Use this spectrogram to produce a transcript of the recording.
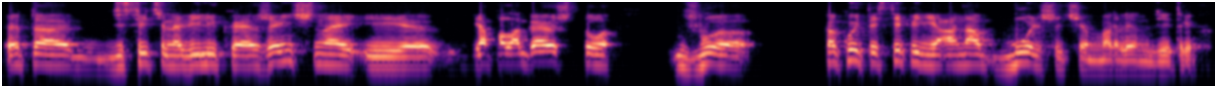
Это действительно великая женщина, и я полагаю, что в какой-то степени она больше, чем Марлен Дитрих.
